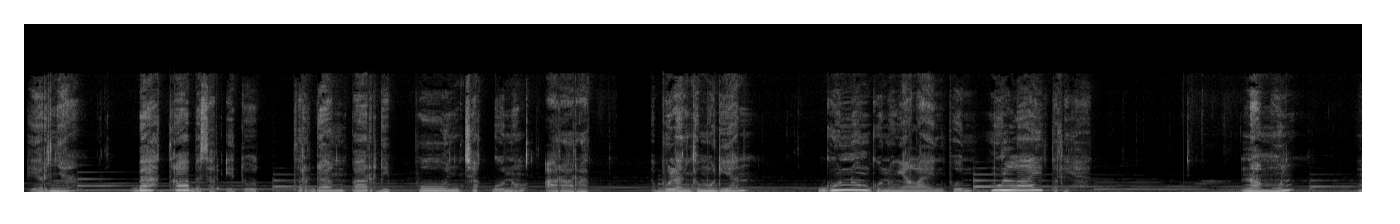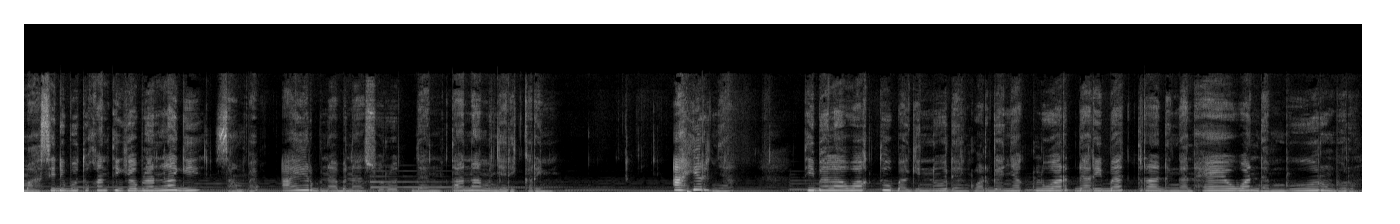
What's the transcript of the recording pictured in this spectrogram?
Akhirnya, bahtera besar itu terdampar di puncak gunung Ararat. Bulan kemudian, gunung-gunung yang lain pun mulai terlihat. Namun, masih dibutuhkan tiga bulan lagi sampai air benar-benar surut dan tanah menjadi kering. Akhirnya, tibalah waktu bagi Nuh dan keluarganya keluar dari Batra dengan hewan dan burung-burung.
